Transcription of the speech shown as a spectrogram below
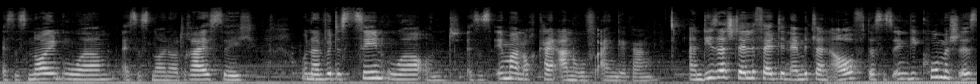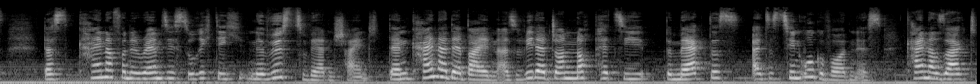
Es ist 9 Uhr, es ist 9.30 Uhr und dann wird es 10 Uhr und es ist immer noch kein Anruf eingegangen. An dieser Stelle fällt den Ermittlern auf, dass es irgendwie komisch ist, dass keiner von den Ramseys so richtig nervös zu werden scheint. Denn keiner der beiden, also weder John noch Patsy, bemerkt es, als es 10 Uhr geworden ist. Keiner sagt,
